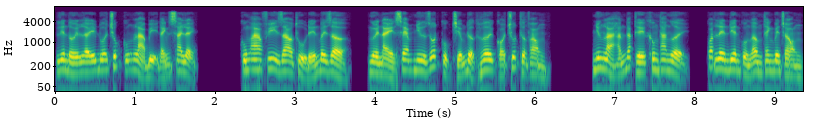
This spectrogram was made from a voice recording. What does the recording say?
liên đối lấy đũa trúc cũng là bị đánh sai lệch. Cùng a phi giao thủ đến bây giờ, người này xem như rốt cục chiếm được hơi có chút thượng phong. Nhưng là hắn đắc thế không tha người, quát lên điên cuồng âm thanh bên trong,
